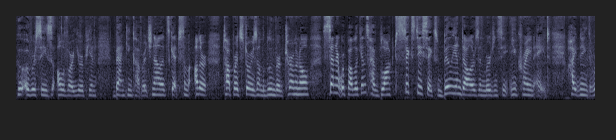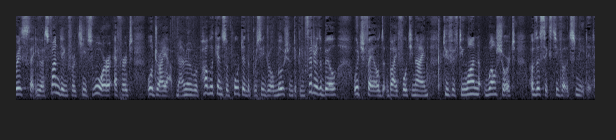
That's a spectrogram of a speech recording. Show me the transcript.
who oversees all of our European banking coverage. Now let's get to some other top red stories on the Bloomberg terminal. Senate Republicans have blocked $66 billion in emergency Ukraine aid, heightening the risk that U.S. funding for Kiev's war effort will dry up. Now, no Republicans supported the procedural motion to consider the bill, which failed by 49 to 51, well short of the 60 votes needed.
